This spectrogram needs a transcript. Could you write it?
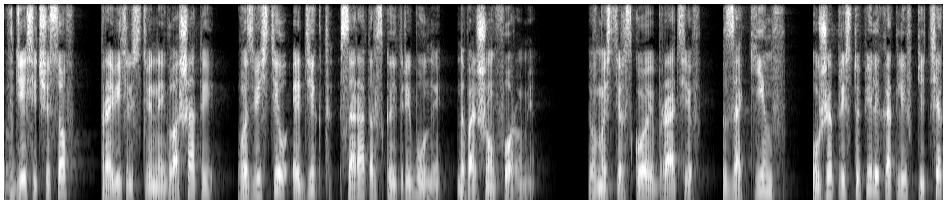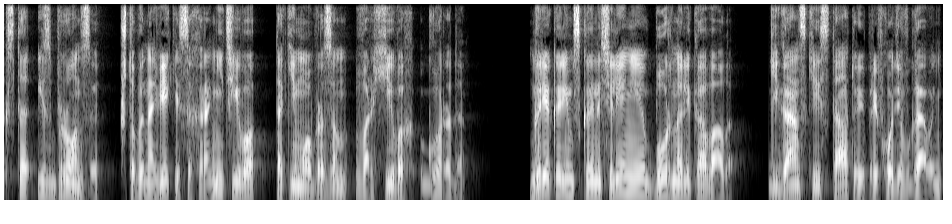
В 10 часов правительственный глашатый возвестил эдикт Сараторской трибуны на Большом форуме. В мастерской братьев Закинф уже приступили к отливке текста из бронзы, чтобы навеки сохранить его таким образом в архивах города. Греко-римское население бурно ликовало. Гигантские статуи при входе в гавань,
